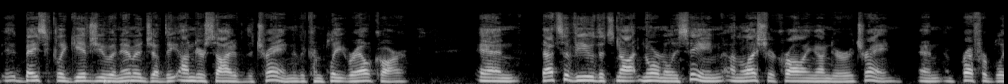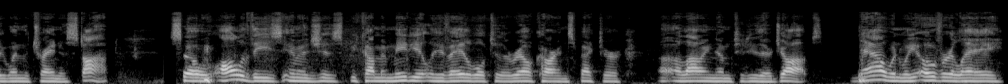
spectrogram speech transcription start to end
It basically gives you an image of the underside of the train, the complete rail car. And that's a view that's not normally seen unless you're crawling under a train and, preferably when the train is stopped. So all of these images become immediately available to the rail car inspector, uh, allowing them to do their jobs. Now, when we overlay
